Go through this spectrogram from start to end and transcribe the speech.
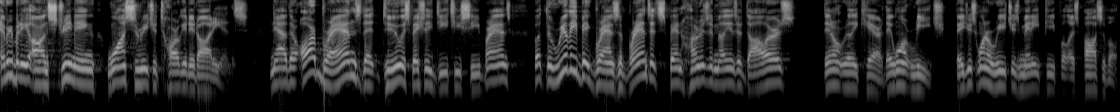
everybody on streaming wants to reach a targeted audience. Now there are brands that do, especially DTC brands, but the really big brands, the brands that spend hundreds of millions of dollars they don't really care. They want reach. They just want to reach as many people as possible.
